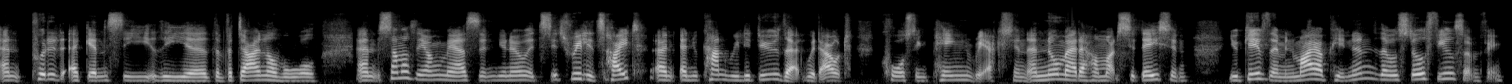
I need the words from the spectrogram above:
and put it against the the uh, the vaginal wall. And some of the young mares, and you know, it's it's really tight, and and you can't really do that without causing pain reaction. And no matter how much sedation you give them, in my opinion, they will still feel something.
